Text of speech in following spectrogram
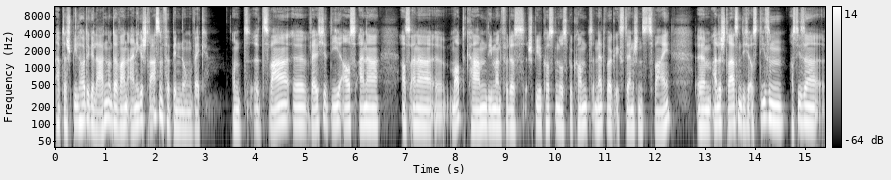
Habe das Spiel heute geladen und da waren einige Straßenverbindungen weg. Und äh, zwar äh, welche, die aus einer aus einer äh, Mod kamen, die man für das Spiel kostenlos bekommt, Network Extensions 2. Ähm, alle Straßen, die ich aus diesem, aus dieser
